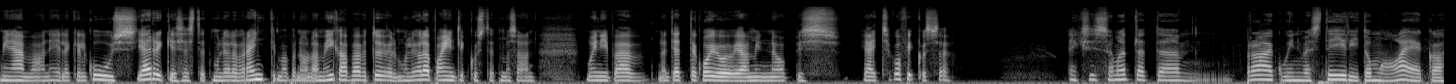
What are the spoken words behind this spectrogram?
minema neile kell kuus järgi, sest et mul ei ole varianti, ma pean olema iga päev tööl, mul ei ole paindlikkust, et ma saan mõni päev nad jätta koju ja minna hoopis Jäätse kohvikusse. ehk siis sa mõtled, ähm, praegu investeerid oma aega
